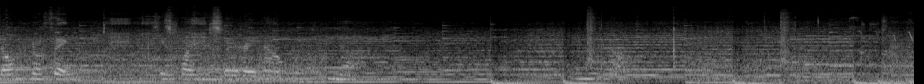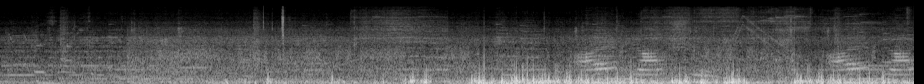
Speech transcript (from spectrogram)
No, no thing. He's flying his way right now. No. No. I'm not sure. I'm not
